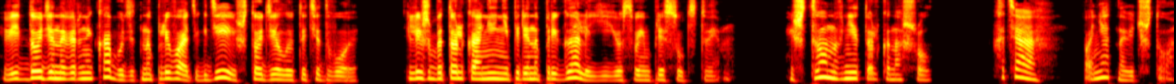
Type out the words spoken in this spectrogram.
ведь Доди наверняка будет наплевать, где и что делают эти двое, Лишь бы только они не перенапрягали ее своим присутствием. И что он в ней только нашел. Хотя, понятно ведь что.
